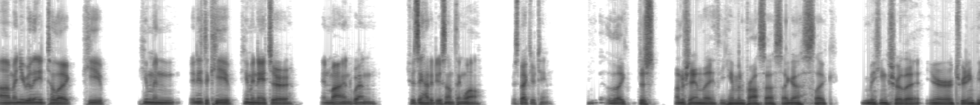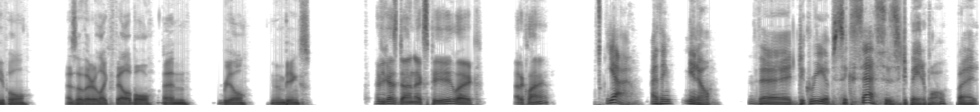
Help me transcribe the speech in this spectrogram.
Um, and you really need to like keep human. You need to keep human nature in mind when choosing how to do something well. Respect your team. Like just understanding the, the human process, I guess. Like making sure that you're treating people as though they're like fallible and real human beings. Have you guys done XP like at a client? Yeah, I think, you know, the degree of success is debatable, but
